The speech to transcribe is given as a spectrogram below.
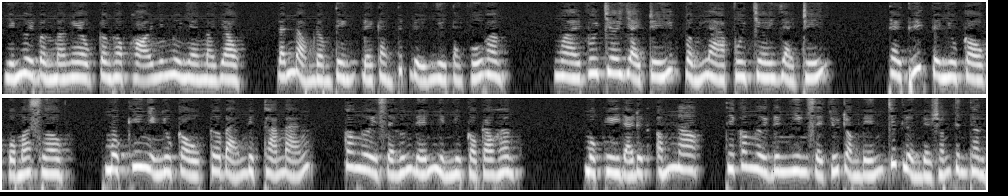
Những người bần mà nghèo cần học hỏi những người nhàn mà giàu, đánh động đồng tiền để càng tích lũy nhiều tài phú hơn. Ngoài vui chơi giải trí vẫn là vui chơi giải trí. Theo thuyết về nhu cầu của Maslow, một khi những nhu cầu cơ bản được thỏa mãn, con người sẽ hướng đến những nhu cầu cao hơn. Một khi đã được ấm no, thì con người đương nhiên sẽ chú trọng đến chất lượng đời sống tinh thần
